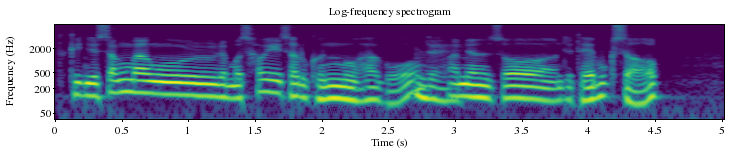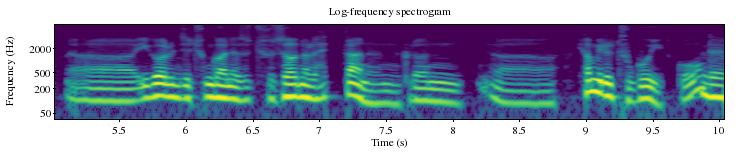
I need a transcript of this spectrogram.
특히 이제 쌍방울 뭐 사회이사로 근무하고 네. 하면서 이제 대북 사업 어, 이걸 이제 중간에서 주선을 했다는 그런 어, 혐의를 두고 있고 네.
